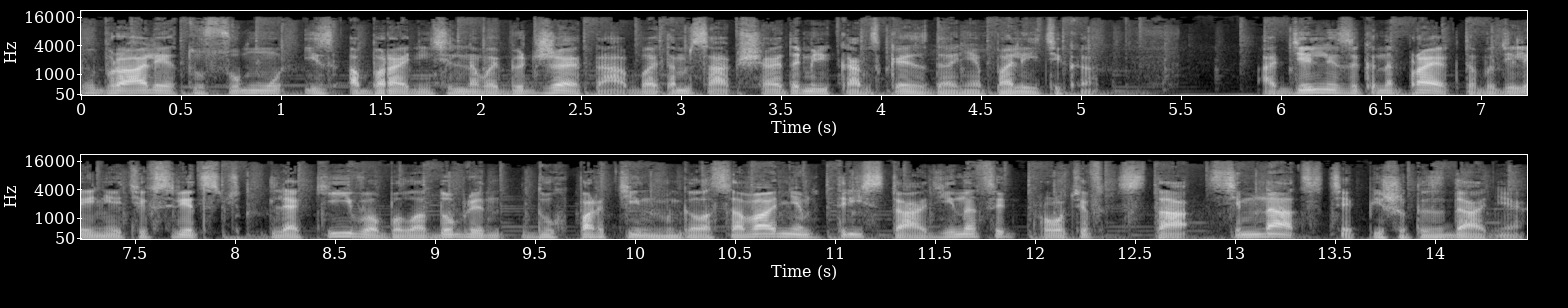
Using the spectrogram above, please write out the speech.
убрали эту сумму из оборонительного бюджета. Об этом сообщает американское издание «Политика». Отдельный законопроект о выделении этих средств для Киева был одобрен двухпартийным голосованием 311 против 117, пишет издание.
